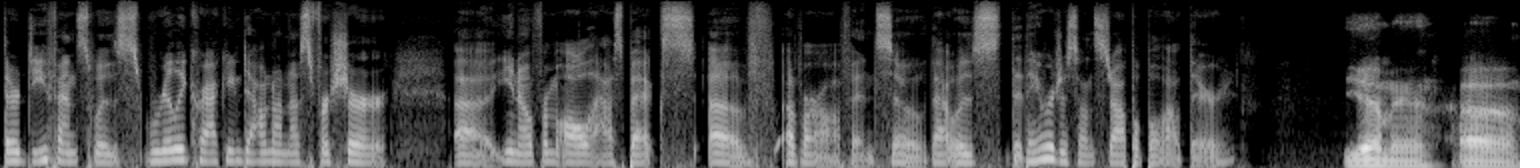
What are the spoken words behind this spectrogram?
their defense was really cracking down on us for sure. Uh, you know, from all aspects of of our offense. So that was th- they were just unstoppable out there. Yeah, man. Uh,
